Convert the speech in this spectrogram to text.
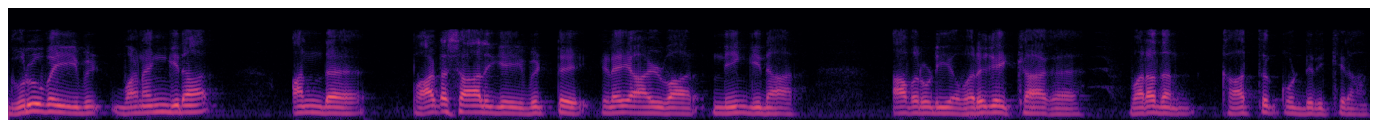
குருவை வி- வணங்கினார். அந்த பாடசாலையை விட்டு இளையாழ்வார் நீங்கினார். அவருடைய வருகைக்காக வரதன் காத்து கொண்டிருக்கிறான்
